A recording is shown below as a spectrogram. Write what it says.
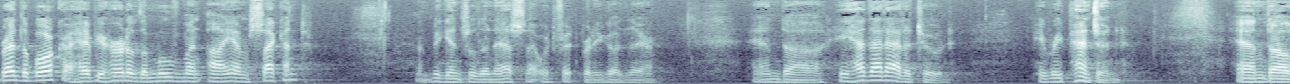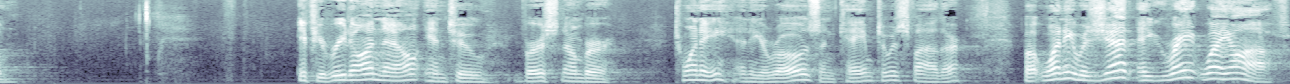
read the book or have you heard of the movement I Am Second? It begins with an S. That would fit pretty good there. And uh, he had that attitude. He repented. And um, if you read on now into verse number 20, and he arose and came to his father. But when he was yet a great way off,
